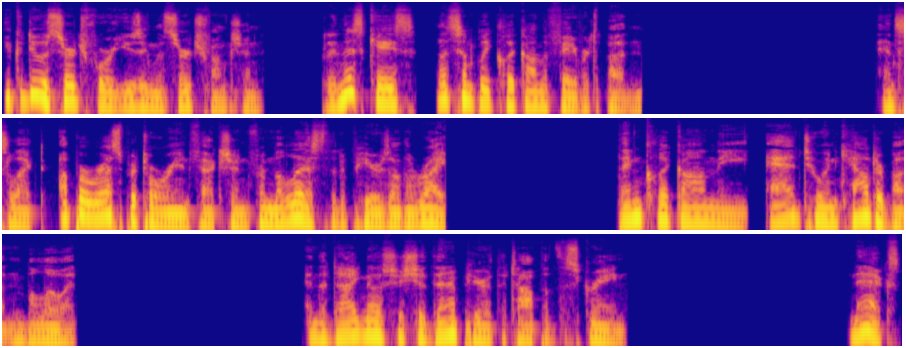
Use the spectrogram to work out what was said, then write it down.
you could do a search for it using the search function, but in this case, let's simply click on the Favorites button and select Upper Respiratory Infection from the list that appears on the right. Then click on the Add to Encounter button below it, and the diagnosis should then appear at the top of the screen. Next,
